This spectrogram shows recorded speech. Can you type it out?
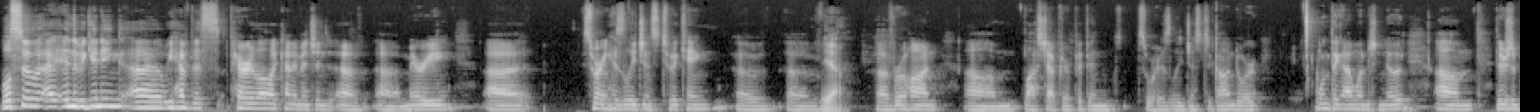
well, so uh, in the beginning, uh, we have this parallel I kind of mentioned of uh, uh, swearing his allegiance to a king of, of yeah of Rohan. Um, last chapter, Pippin swore his allegiance to Gondor. One thing I wanted to note: um, there's a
